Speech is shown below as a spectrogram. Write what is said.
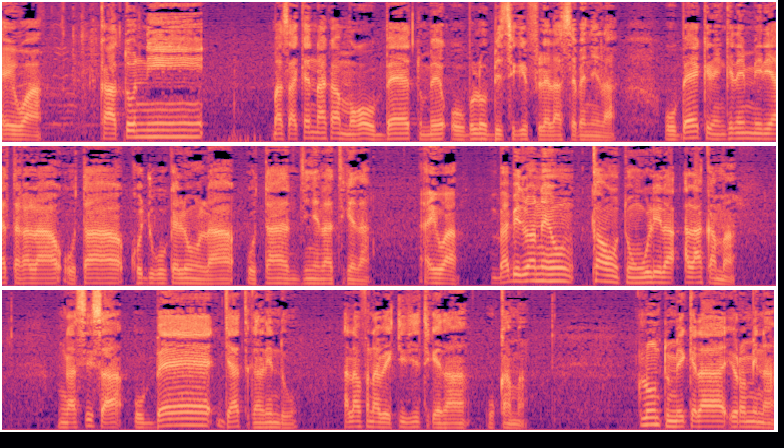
ayiwa k'a to ni masakɛ n'a ka mɔgɔw bɛɛ tun bɛ o bolo bisigi filɛla sɛbɛnni la u bɛɛ kelen kelen miiriya tagala u ta kojugu kɛlenw la u ta diɲɛlatigɛ la ayiwa babilɔnɛw kanw tun wulila ala kama nka sisan u bɛɛ ja tigɛlen don ala fana bɛ kisi tigɛla u kama tulon tun bɛ kɛla yɔrɔ min na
